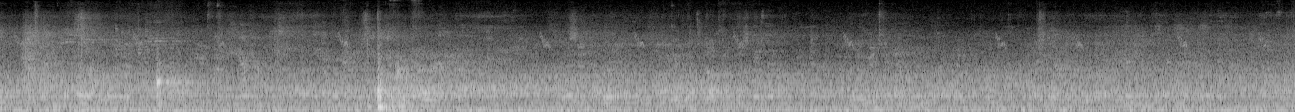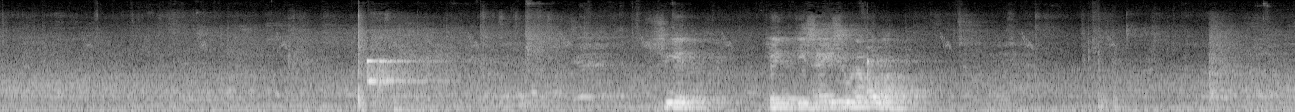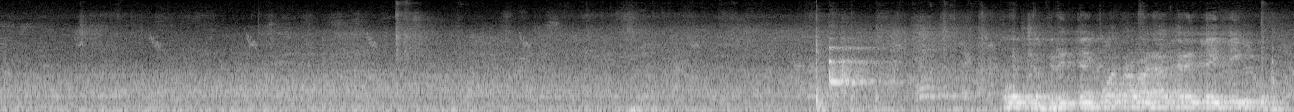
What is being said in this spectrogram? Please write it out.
Siete. Veintiséis una bola. Ocho. Treinta y cuatro ganar treinta y cinco.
